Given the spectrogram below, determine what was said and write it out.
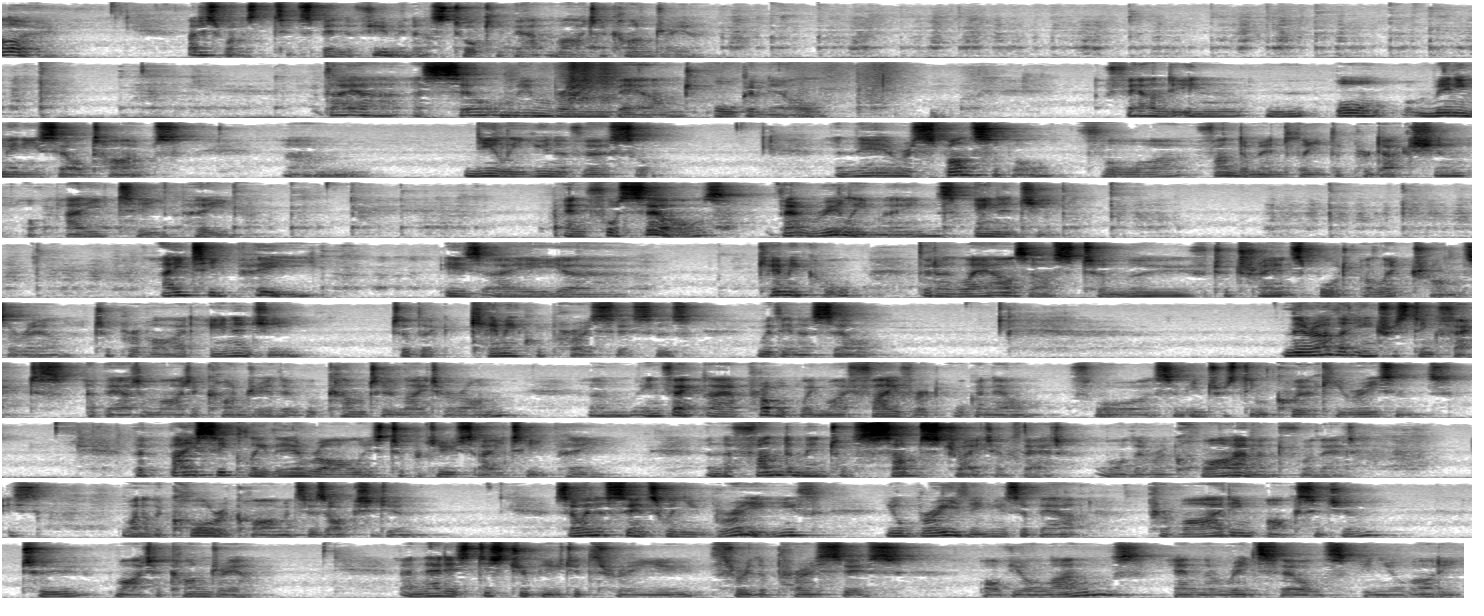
Hello. I just wanted to spend a few minutes talking about mitochondria. They are a cell membrane bound organelle found in all, many, many cell types, um, nearly universal. And they're responsible for fundamentally the production of ATP. And for cells, that really means energy. ATP is a uh, chemical that allows us to move, to transport electrons around, to provide energy to the chemical processes within a cell. There are other interesting facts about a mitochondria that we'll come to later on. Um, in fact, they are probably my favourite organelle for some interesting, quirky reasons. But basically, their role is to produce ATP. And the fundamental substrate of that, or the requirement for that, is one of the core requirements is oxygen. So, in a sense, when you breathe, your breathing is about providing oxygen to mitochondria. And that is distributed through you through the process of your lungs and the red cells in your body.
